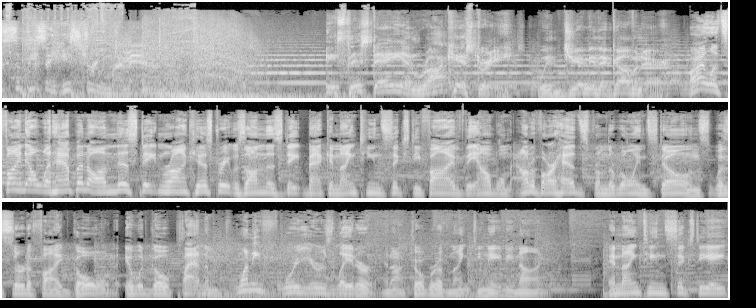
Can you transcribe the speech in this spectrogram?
This is a piece of history, my man. It's this day in rock history with Jimmy the Governor. All right, let's find out what happened on this date in rock history. It was on this date back in 1965. The album Out of Our Heads from the Rolling Stones was certified gold. It would go platinum 24 years later in October of 1989. In 1968,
